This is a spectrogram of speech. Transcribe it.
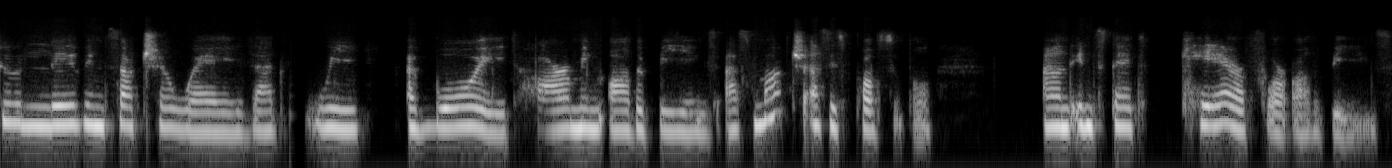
to live in such a way that we avoid harming other beings as much as is possible and instead care for other beings,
